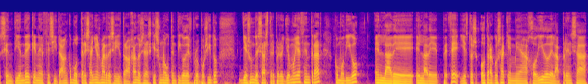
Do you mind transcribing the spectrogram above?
se entiende que necesitaban como tres años más de seguir trabajando. O sea, es que es un auténtico despropósito y es un desastre. Pero yo me voy a centrar, como digo, en la de, en la de PC. Y esto es otra cosa que me ha jodido de la prensa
